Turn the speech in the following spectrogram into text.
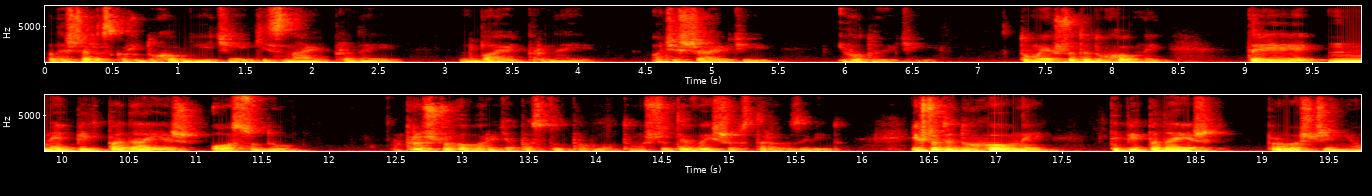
Але ще раз скажу, духовні є ті, які знають про неї, дбають про неї, очищають її і годують її. Тому, якщо ти духовний, ти не підпадаєш осуду, про що говорить апостол Павло, тому що ти вийшов з Старого Завіту. Якщо ти духовний, ти підпадаєш прощенню.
